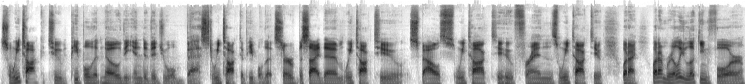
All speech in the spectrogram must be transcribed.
so we talk to people that know the individual best. We talk to people that serve beside them. We talk to spouse. We talk to friends. We talk to what I what I'm really looking for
